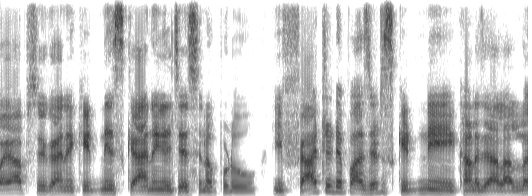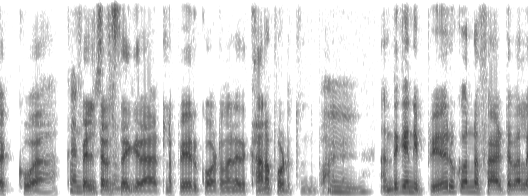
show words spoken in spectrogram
బయాప్సీ కానీ కిడ్నీ స్కానింగ్లు చేసినప్పుడు ఈ ఫ్యాట్ డిపాజిట్స్ కిడ్నీ కణజాలాల్లో ఎక్కువ ఫిల్టర్స్. దగ్గర అట్లా పేరుకోవటం అనేది కనపడుతుంది బాగా. అందుకని ఈ పేరుకున్న ఫ్యాట్ వల్ల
